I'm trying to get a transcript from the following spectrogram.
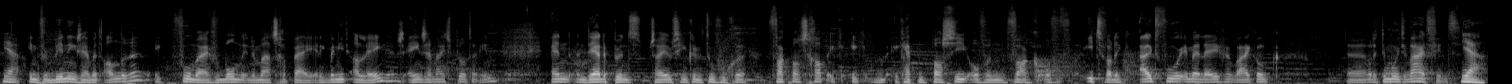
Ja, in verbinding zijn met anderen. Ik voel mij verbonden in de maatschappij en ik ben niet alleen, hè, dus eenzaamheid speelt daarin. En een derde punt zou je misschien kunnen toevoegen, vakmanschap. Ik, ik, ik heb een passie of een vak of iets wat ik uitvoer in mijn leven, waar ik ook, eh, wat ik de moeite waard vind. ja,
